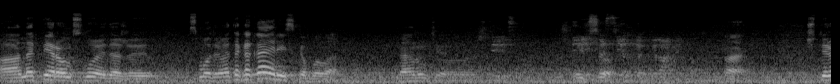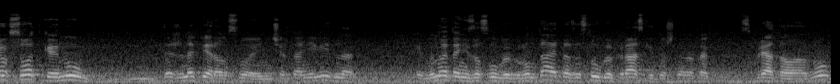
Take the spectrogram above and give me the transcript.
А на первом слое даже смотрим. Это какая риска была на грунте? 400. И всё. 400 сетка керамика. А, четырехсоткой, ну, даже на первом слое ни черта не видно. Как бы, ну, это не заслуга грунта, это заслуга краски, то, что она так спрятала. Ну,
